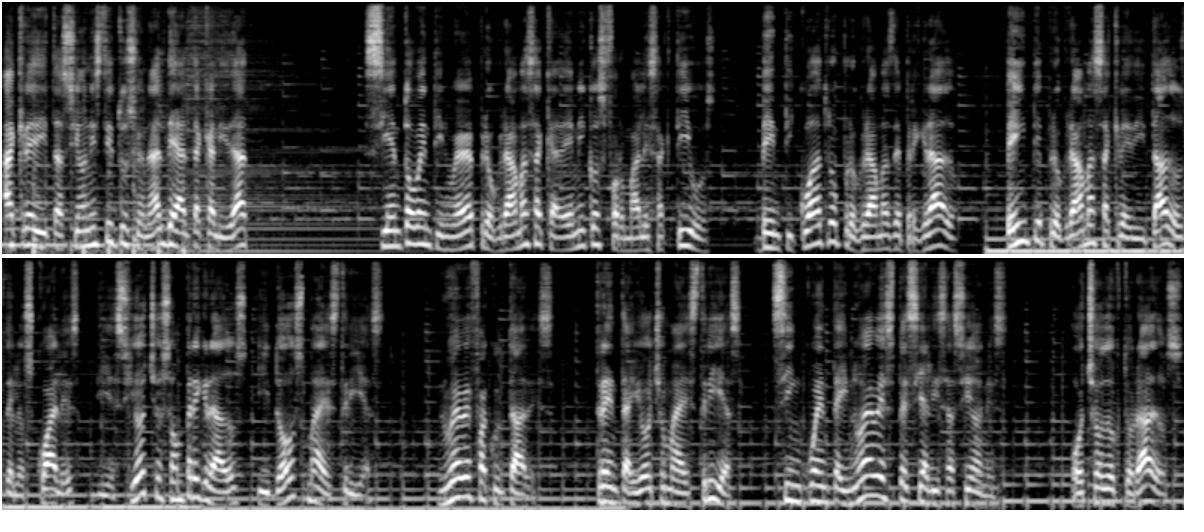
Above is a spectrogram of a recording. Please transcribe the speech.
acreditación institucional de alta calidad, 129 programas académicos formales activos, 24 programas de pregrado, 20 programas acreditados de los cuales 18 son pregrados y 2 maestrías. 9 facultades, 38 maestrías, 59 especializaciones, 8 doctorados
